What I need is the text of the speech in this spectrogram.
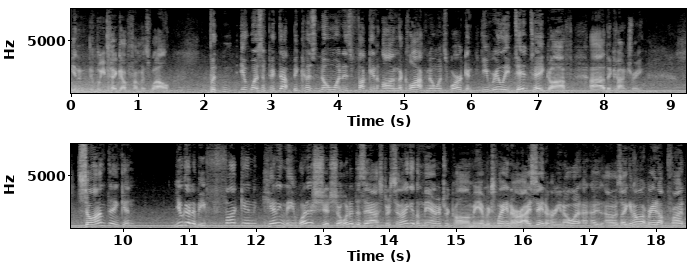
you know, we pick up from as well. But it wasn't picked up because no one is fucking on the clock. No one's working. He really did take off uh, the country. So I'm thinking, you got to be fucking kidding me. What a shit show. What a disaster. So then I get the manager calling me. I'm explaining to her. I say to her, you know what? I, I was like, you know what? Right up front,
